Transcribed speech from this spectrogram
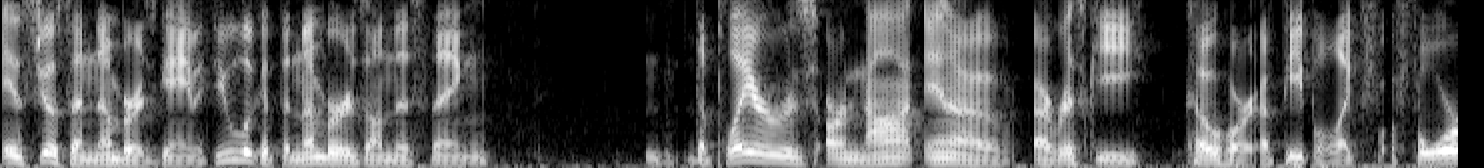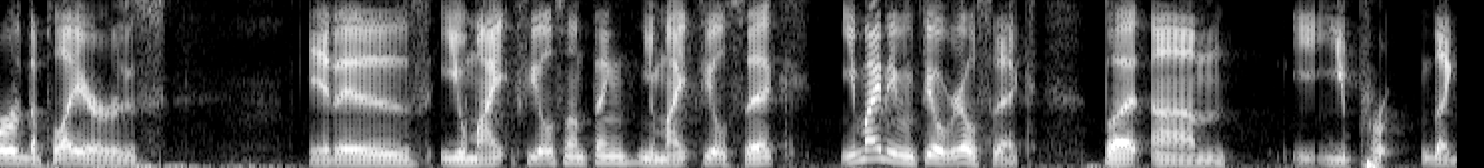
is just a numbers game. If you look at the numbers on this thing the players are not in a, a risky cohort of people. Like f- for the players it is you might feel something you might feel sick you might even feel real sick but um you pr- like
